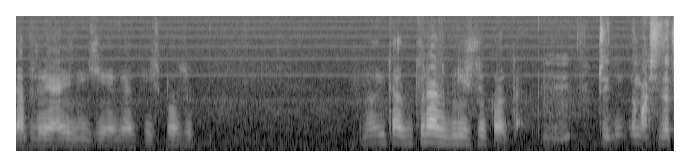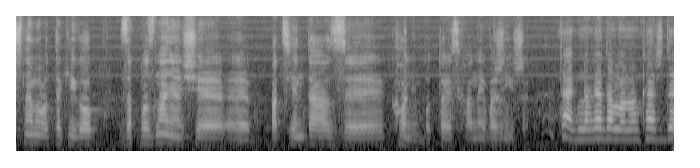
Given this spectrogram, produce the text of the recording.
zaprzyjaźnić się w jakiś sposób. No i tak coraz bliższy kontakt. Mhm. Czyli no właśnie, zaczynamy od takiego zapoznania się e, pacjenta z koniem, bo to jest chyba najważniejsze. Tak, no wiadomo, no każdy,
